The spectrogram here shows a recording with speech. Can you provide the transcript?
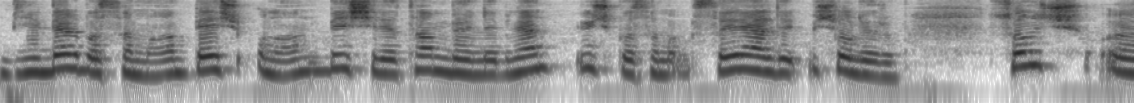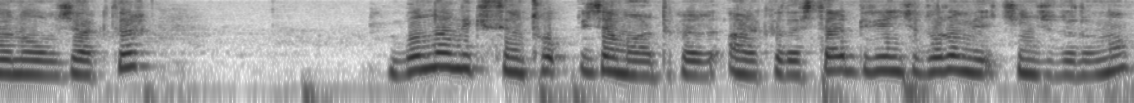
birler basamağı 5 olan 5 ile tam bölünebilen 3 basamaklı sayı elde etmiş oluyorum. Sonuç e, ne olacaktır? Bunların ikisini toplayacağım artık arkadaşlar. Birinci durum ve ikinci durumu.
